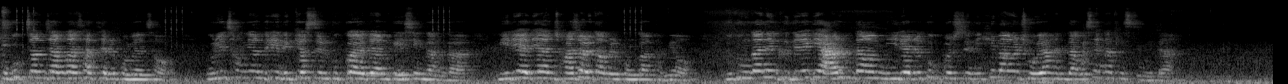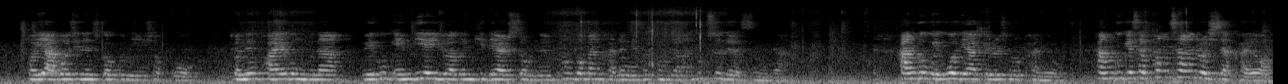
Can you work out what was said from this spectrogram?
조국 전 장관 사태를 보면서 우리 청년들이 느꼈을 국가에 대한 배신감과 미래에 대한 좌절감을 공감하며 누군가는 그들에게 아름다운 미래를 꿈꿀 수 있는 희망을 줘야 한다고 생각했습니다. 저희 아버지는 직업군인이셨고 저는 과외 공부나 외국 MBA 유학은 기대할 수 없는 평범한 가정에서 성장한 흑수저였습니다. 한국 외국어대학교를 졸업한 후 한국에서 평사원으로 시작하여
